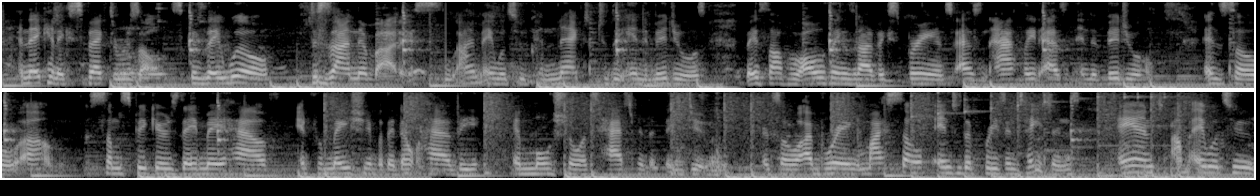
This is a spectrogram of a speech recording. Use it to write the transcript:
and they can expect the results because they will design their bodies. I'm able to connect to the individuals based off of all the things that I've experienced as an athlete, as an individual. And so um, some speakers, they may have information, but they don't have the emotional attachment that they do. And so I bring myself into the presentations and I'm able to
